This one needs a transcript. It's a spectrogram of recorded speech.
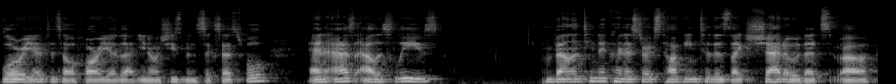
Gloria to tell Faria that you know she's been successful. And as Alice leaves, Valentina kind of starts talking to this like shadow that's uh,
